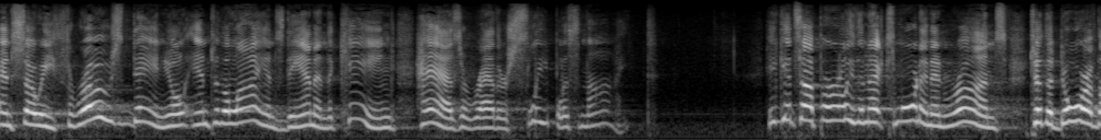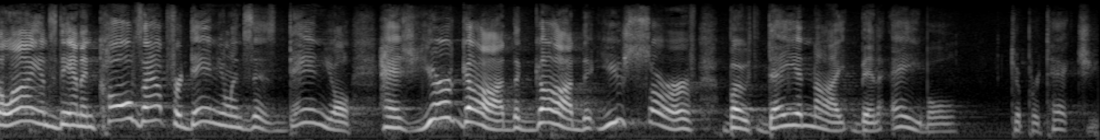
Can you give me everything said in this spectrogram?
and so he throws Daniel into the lion's den, and the king has a rather sleepless night. He gets up early the next morning and runs to the door of the lion's den and calls out for Daniel and says, Daniel, has your God, the God that you serve both day and night, been able to protect you.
